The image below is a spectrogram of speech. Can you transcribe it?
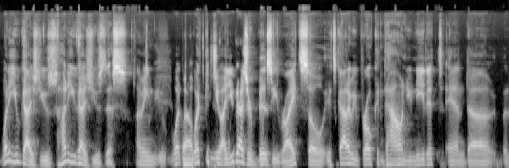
What do you guys use? How do you guys use this? I mean, what well, what can you? You guys are busy, right? So it's got to be broken down. You need it, and uh, but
